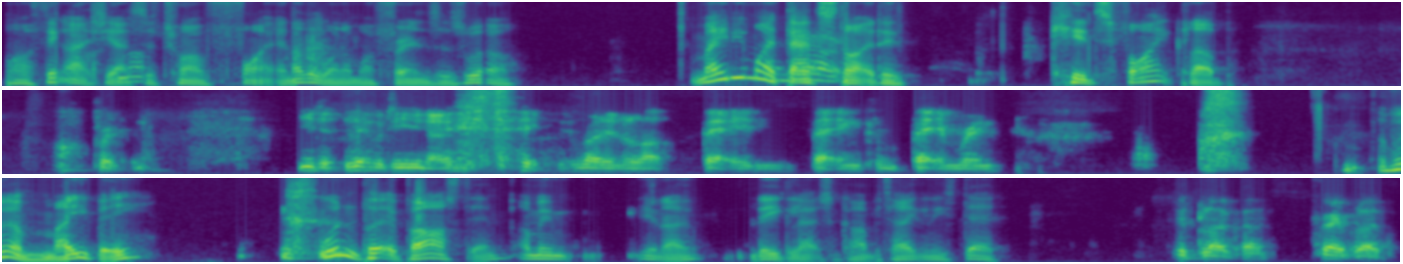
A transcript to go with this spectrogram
Well, I think I actually had to try and fight another one of my friends as well. Maybe my dad started a kids fight club. Oh, brilliant. You did, little do you know, he's running a lot betting, betting, betting ring. Well, maybe. Wouldn't put it past him. I mean, you know, legal action can't be taken. He's dead. Good bloke, though. Great bloke.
